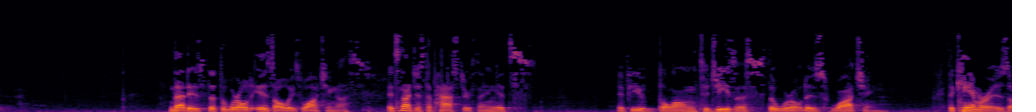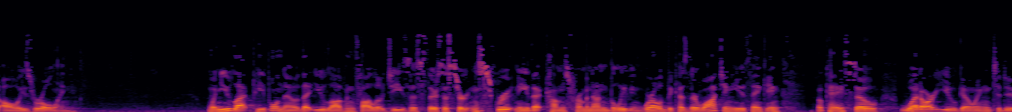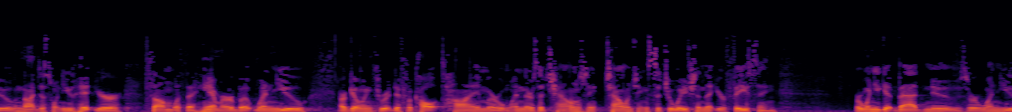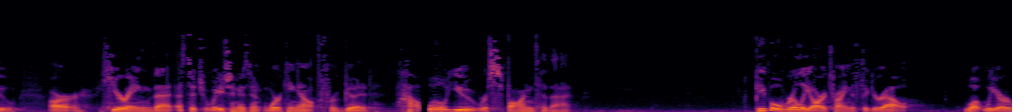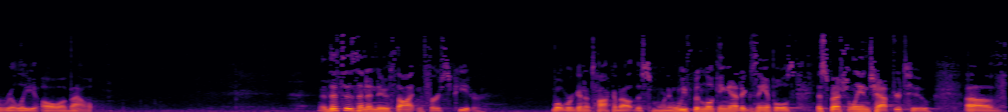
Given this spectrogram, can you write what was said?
And that is that the world is always watching us. It's not just a pastor thing. It's if you belong to Jesus, the world is watching. The camera is always rolling. When you let people know that you love and follow Jesus, there's a certain scrutiny that comes from an unbelieving world because they're watching you thinking, okay, so what are you going to do? Not just when you hit your thumb with a hammer, but when you are going through a difficult time or when there's a challenging, challenging situation that you're facing, or when you get bad news, or when you are hearing that a situation isn't working out for good. How will you respond to that? People really are trying to figure out what we are really all about. This isn't a new thought in 1 Peter, what we're going to talk about this morning. We've been looking at examples, especially in chapter 2, of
